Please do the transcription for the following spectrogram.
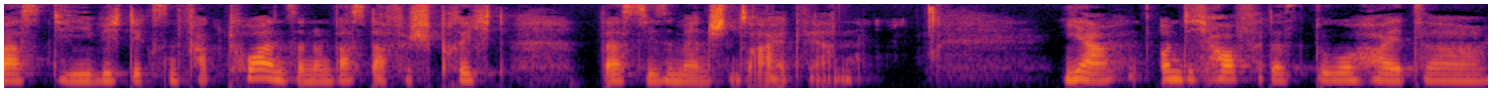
was die wichtigsten Faktoren sind und was dafür spricht, dass diese Menschen so alt werden. Ja, und ich hoffe, dass du heute,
